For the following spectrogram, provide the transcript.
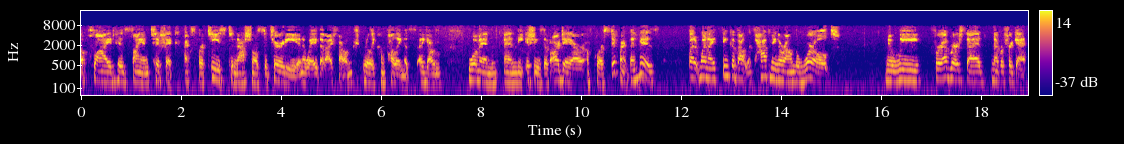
applied his scientific expertise to national security in a way that I found really compelling as a young woman and the issues of our day are, of course, different than his. But when I think about what's happening around the world, you know, we forever said never forget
